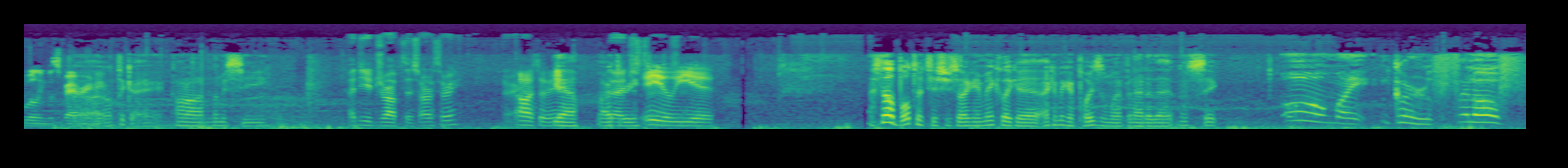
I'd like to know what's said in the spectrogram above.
willing to spare Uh, I don't think I. Hold on, let me see. How do you drop this? R three. Oh, sorry. Yeah, I R3. just- Hell yeah. I still have bolter tissue, so I can make like a I can make a poison weapon out of that. That's sick. Oh my girl fell off.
